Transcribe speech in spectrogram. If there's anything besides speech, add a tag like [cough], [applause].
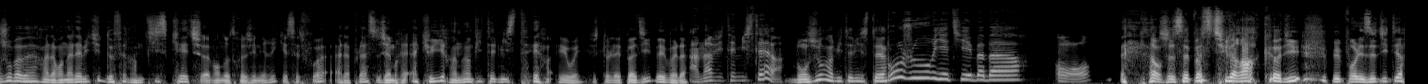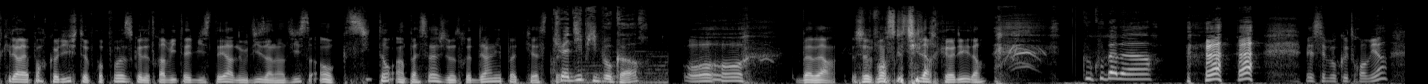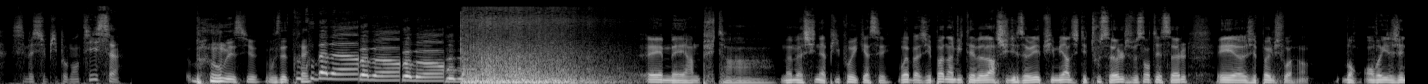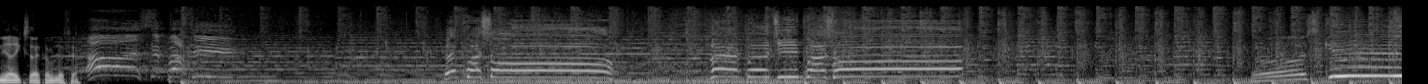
Bonjour Babar, alors on a l'habitude de faire un petit sketch avant notre générique et cette fois, à la place, j'aimerais accueillir un invité mystère. [laughs] Et ouais, je te l'ai pas dit, mais voilà. Un invité mystère? Bonjour invité mystère. Bonjour Yeti et Babar. Oh [laughs] Alors je sais pas si tu l'auras reconnu, mais pour les auditeurs qui l'auraient pas reconnu, je te propose que notre invité mystère nous dise un indice en citant un passage de notre dernier podcast. Tu as dit Pipocor. Oh Babar, je pense que tu l'as reconnu, non? Coucou Babar. [laughs] Mais c'est beaucoup trop bien, c'est Monsieur Pipo Mantis. [laughs] Bon messieurs, vous êtes prêts Coucou Babar. Eh merde, putain, ma machine à pipeau est cassée. Ouais bah j'ai pas d'invité Babar, je suis désolé, puis merde, j'étais tout seul, je me sentais seul, et euh, j'ai pas eu le choix. hein. Bon, envoyez le générique, ça va comme le faire. Ah, c'est parti Le poisson Le petit poisson Au secours.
